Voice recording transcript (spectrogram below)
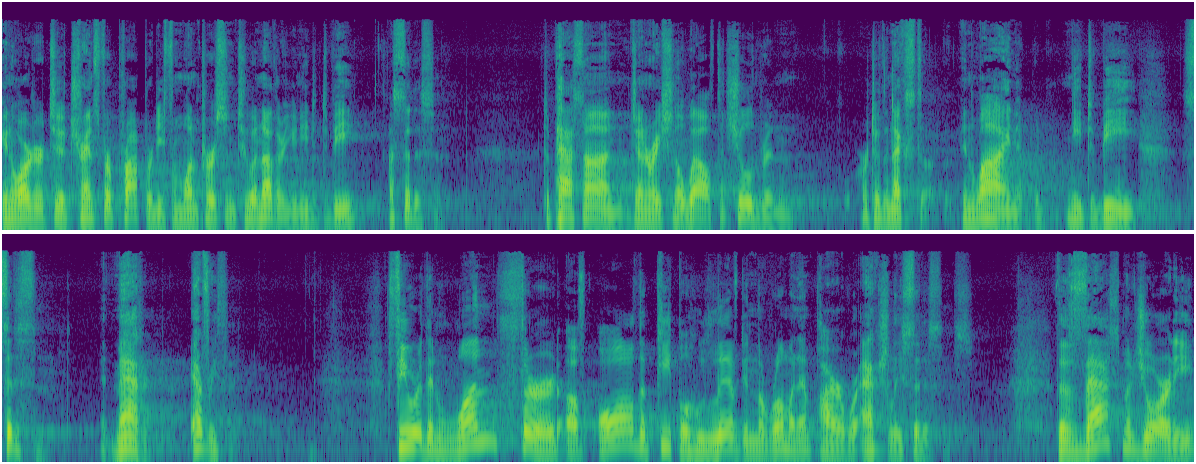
In order to transfer property from one person to another, you needed to be a citizen. To pass on generational wealth to children or to the next in line, it would need to be citizen. It mattered, everything. fewer than one third of all the people who lived in the Roman Empire were actually citizens. The vast majority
